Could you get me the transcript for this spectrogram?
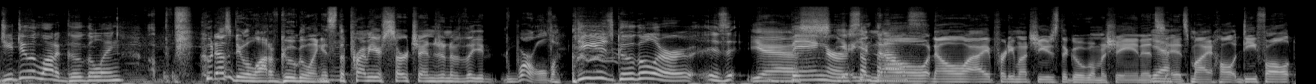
Do you do a lot of Googling? Who doesn't do a lot of Googling? It's the premier search engine of the world. Do you use Google or is it Yes. Bing or Y- y- something no, else? No, no. I pretty much use the Google machine. It's Yeah. it's my ho- default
